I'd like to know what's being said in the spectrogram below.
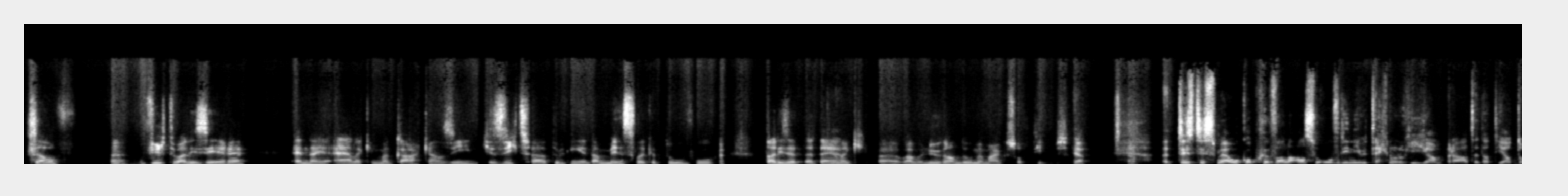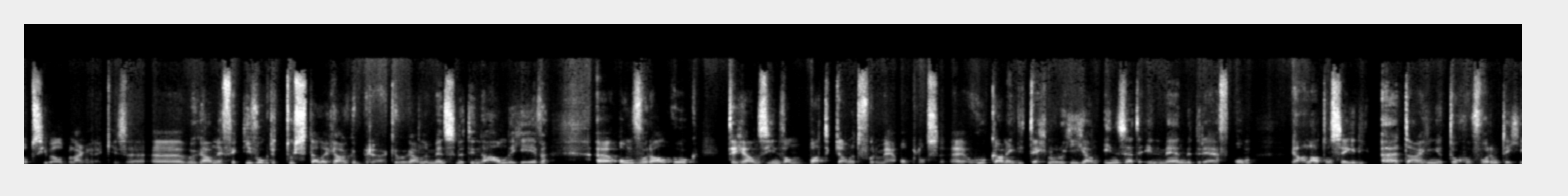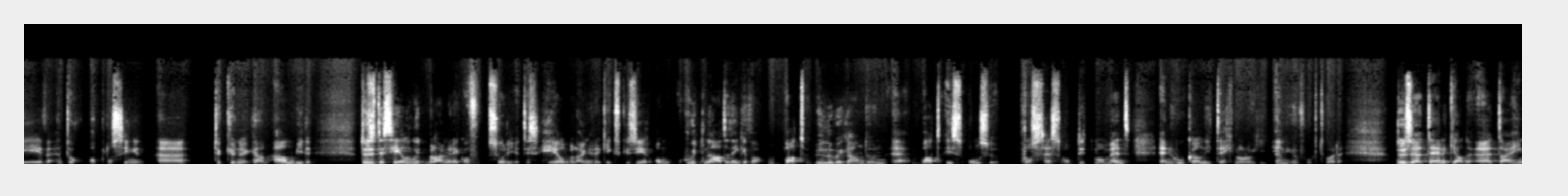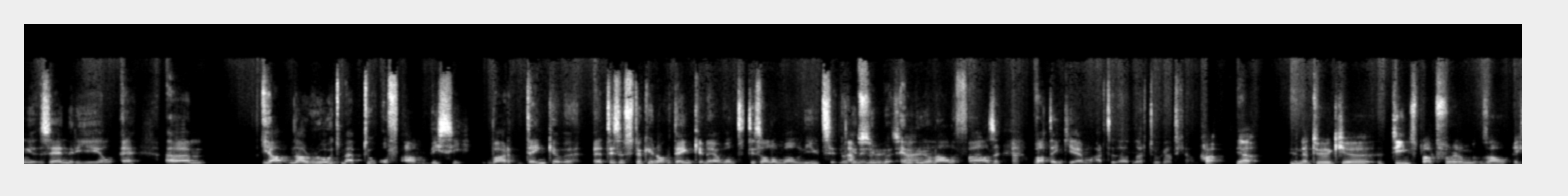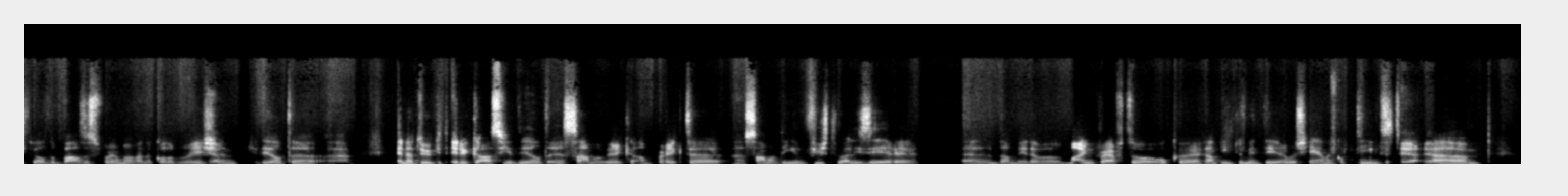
zelf hè, virtualiseren. En dat je eigenlijk elkaar kan zien, gezichtsuitdrukkingen, dat menselijke toevoegen. Dat is het uiteindelijk eh, wat we nu gaan doen met Microsoft Teams. Ja. Het is, het is mij ook opgevallen als we over die nieuwe technologie gaan praten, dat die adoptie wel belangrijk is. Hè. Eh, we gaan effectief ook de toestellen gaan gebruiken. We gaan de mensen het in de handen geven. eh, om vooral ook te gaan zien van wat kan het voor mij oplossen. Hè. Hoe kan ik die technologie gaan inzetten in mijn bedrijf om, ja, laat ons zeggen, die uitdagingen toch vorm te geven en toch oplossingen eh, te kunnen gaan aanbieden. Dus het is heel goed belangrijk, of sorry, het is heel belangrijk, excuseer, om goed na te denken van wat willen we gaan doen? Hè? Wat is onze proces op dit moment? En hoe kan die technologie ingevoegd worden? Dus uiteindelijk, ja, de uitdagingen zijn reëel. Hè? Ehm, ja, naar roadmap toe of ambitie. Waar denken we? Het is een stukje nog denken, hè, want het is allemaal nieuw. Het zit nog in een ja, ja. embryonale fase. Wat denk jij, Maarten, dat het naartoe gaat gaan? Ja, natuurlijk, het Teams-platform zal echt wel de basis vormen van de collaboration gedeelte. eh, en natuurlijk het educatiegedeelte, samenwerken aan projecten, eh, samen dingen virtualiseren. Hè, daarmee dat we Minecraft ook eh, gaan implementeren waarschijnlijk op Teams. Ja, ja. Ehm,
